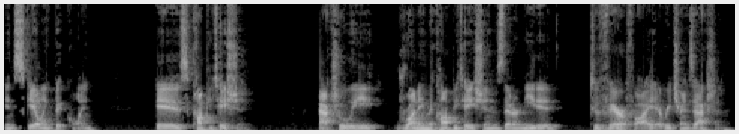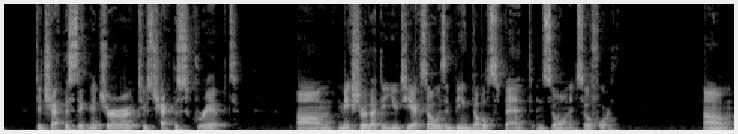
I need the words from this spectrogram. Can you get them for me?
in scaling Bitcoin is computation. Actually running the computations that are needed to verify every transaction, to check the signature, to check the script, um, make sure that the UTXO isn't being double spent, and so on and so forth. Um,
